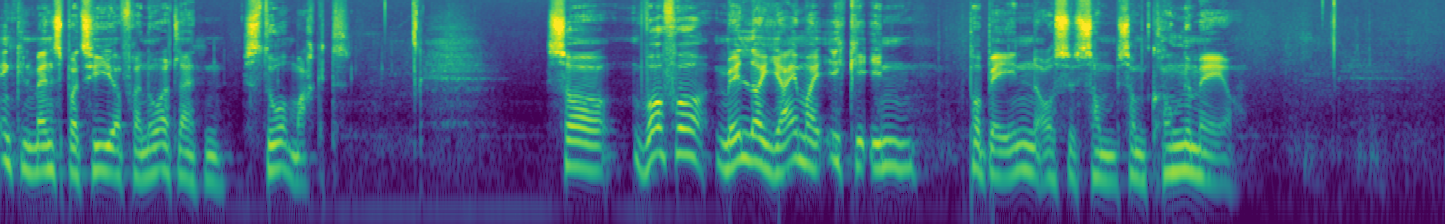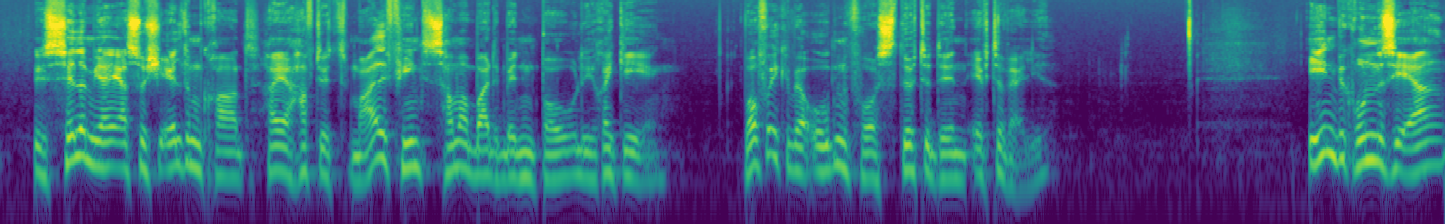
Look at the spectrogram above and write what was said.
enkeltmandspartier fra Nordatlanten stor magt. Så hvorfor melder jeg mig ikke ind på banen også som, som kongemager? Selvom jeg er socialdemokrat, har jeg haft et meget fint samarbejde med den borgerlige regering. Hvorfor ikke være åben for at støtte den efter valget? En begrundelse er,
